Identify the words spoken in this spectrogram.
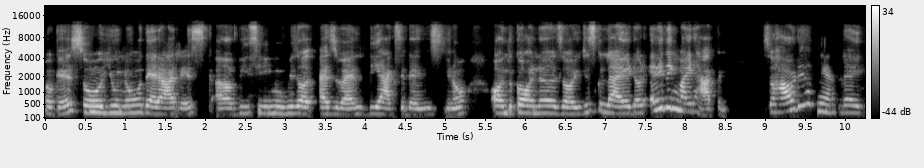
Okay, so mm. you know there are risks. Uh, we see in movies as well the accidents, you know, on the corners or you just collide or anything might happen. So how do you yeah. like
